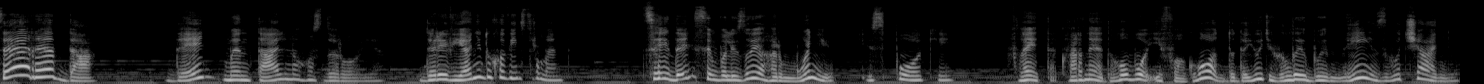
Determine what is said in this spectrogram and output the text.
Середа День ментального здоров'я. Дерев'яні духові інструменти. Цей день символізує гармонію і спокій. Флейта, кларнет, гобой і фагот додають глибини звучанню,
